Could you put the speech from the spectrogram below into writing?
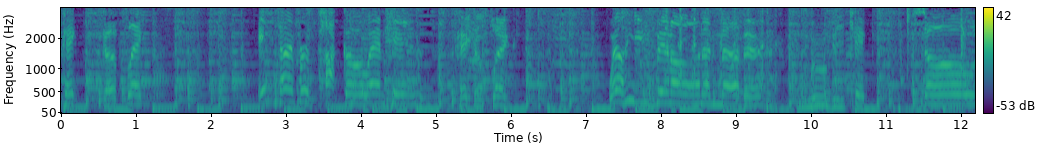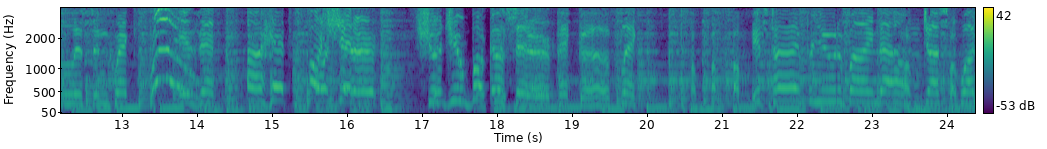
Pick a flick. It's time for Paco and his pick a flick. Well, he's been on another movie kick. So listen quick. Is it a hit or shitter? Should you book a sitter? Pick a flick. It's time for you to find out just what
